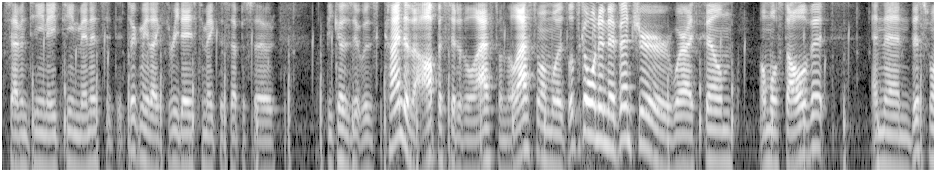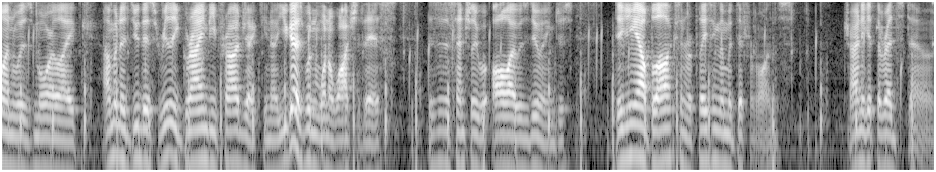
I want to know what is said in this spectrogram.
17, 18 minutes. It, it took me like three days to make this episode because it was kind of the opposite of the last one. The last one was, let's go on an adventure, where I film almost all of it. And then this one was more like, I'm going to do this really grindy project. You know, you guys wouldn't want to watch this. This is essentially all I was doing, just digging out blocks and replacing them with different ones. Trying to get the redstone.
